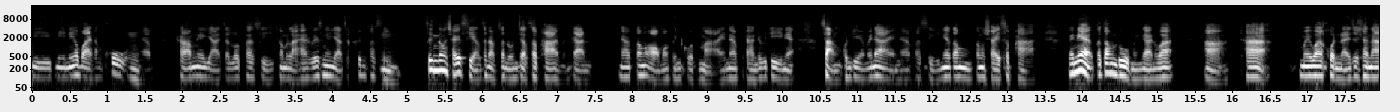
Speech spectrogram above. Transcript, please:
มี มีนโยบายทั้งคู่อืมนะครับ ทรัมป์เนี่ยอยากจะลดภาษีคามาลาแฮร์ริสเนี่ยอยากจะขึ้นภาษี อืม ซึ่งต้องใช้เสียงสนับสนุนจากสภาเหมือนกันนะครับ ต้องออกมาเป็นกฎหมายนะประธานาธิบดีเนี่ย สั่งคนเดียวไม่ได้นะครับ ภาษีเนี่ยต้องต้องใช้สภาเพราะเนี่ยก็ต้องดูเหมือนกันว่า อ่า ถ้าไม่ว่าคนไหนจะชนะ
